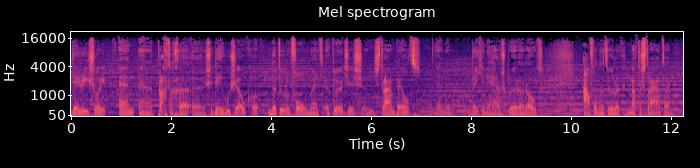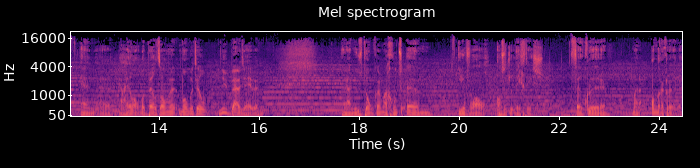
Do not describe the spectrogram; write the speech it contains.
Derry, sorry. En uh, prachtige uh, cd-hoesje ook. Uh, natuurlijk vol met kleurtjes, een straatbeeld. En een beetje in de herfstkleuren rood. Avond natuurlijk, natte straten. En een heel ander beeld dan we momenteel nu buiten hebben. Ja, nu is het donker, maar goed. Um, in ieder geval als het licht is. Veel kleuren, maar andere kleuren.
